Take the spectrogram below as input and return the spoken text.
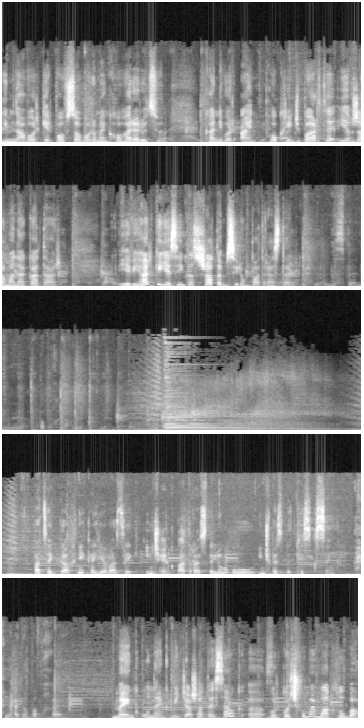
հիմնավոր կերպով սովորում ենք խոհարարություն, քանի որ այն փոքրինչ բարդ է եւ ժամանակատար։ Եվ իհարկե ես ինքս շատ եմ սիրում պատրաստել։ Բացեք գախնիկը եւ ասեք ինչ ենք պատրաստելու ու ինչպես պետք է սկսենք։ Մենք ունենք մի ճաշատեսակ, որ կոչվում է մակլուբա,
